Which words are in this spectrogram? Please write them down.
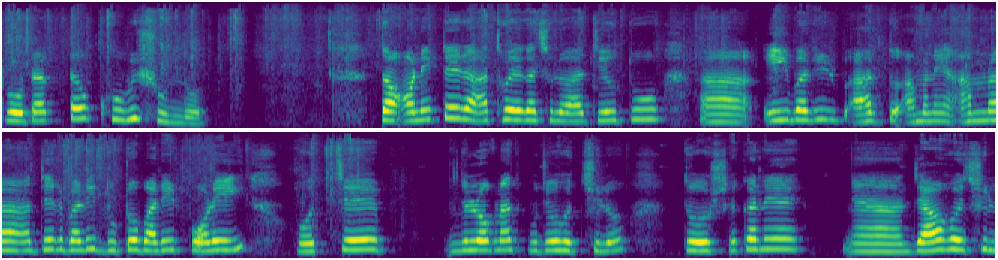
প্রোডাক্টটাও খুবই সুন্দর। তা অনেকটাই রাত হয়ে গেছিল আর যেহেতু এই বাড়ির আর মানে আমাদের বাড়ির দুটো বাড়ির পরেই হচ্ছে লোকনাথ পুজো হচ্ছিল। তো সেখানে যাওয়া হয়েছিল।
